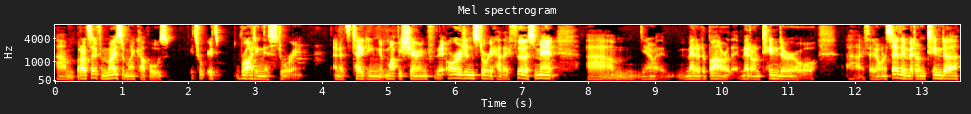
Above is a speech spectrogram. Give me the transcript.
Um, but I'd say for most of my couples, it's it's writing their story, and it's taking it might be sharing for their origin story, how they first met, um, you know, they met at a bar or they met on Tinder, or uh, if they don't want to say they met on Tinder,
